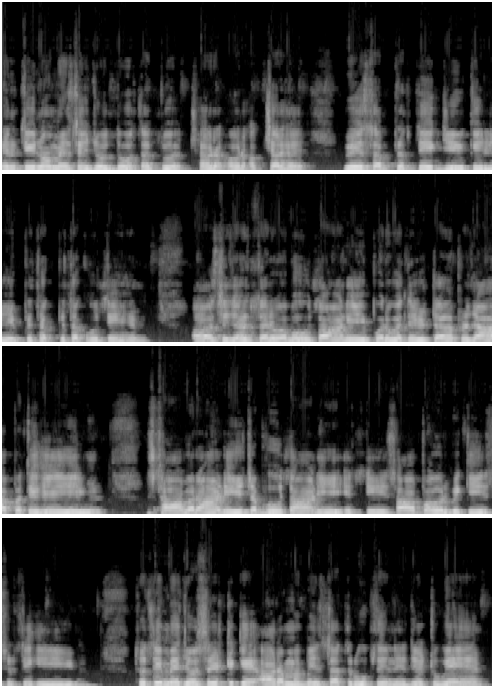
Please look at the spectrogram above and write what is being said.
इन तीनों में से जो दो तत्व क्षर और अक्षर है, वे सब प्रत्येक जीव के लिए पृथक पृथक होते हैं। असृज सर्वभूतानि पूर्वदृष्ट प्रजापति। स्थावराणी च भूतानि इतना पौर्विकी श्रुति। श्रुति में जो सृष्टि के आरंभ में सत रूप से निर्दिष्ट हुए हैं,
